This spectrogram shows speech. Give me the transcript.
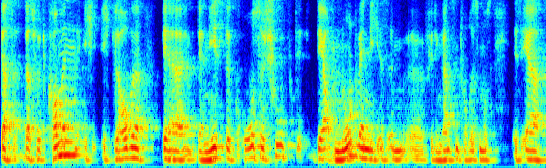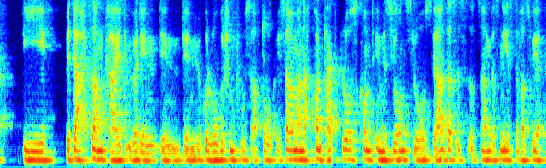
das, das wird kommen. Ich, ich glaube, der, der nächste große Schub, der auch notwendig ist im, äh, für den ganzen Tourismus, ist eher die Bedachtsamkeit über den, den, den ökologischen Fußabdruck. Ich sage mal, nach kontaktlos kommt emissionslos. Ja, das ist sozusagen das nächste, was wir,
